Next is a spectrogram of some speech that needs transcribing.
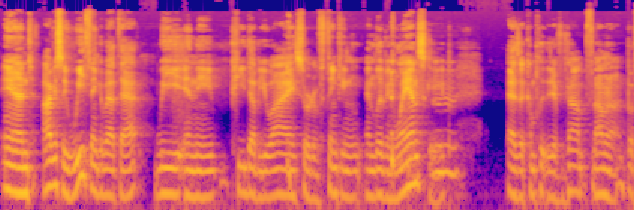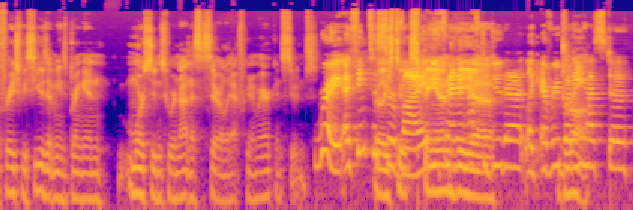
And obviously, we think about that. We in the PWI sort of thinking and living landscape Mm-hmm. As a completely different phenom- phenomenon. But for HBCUs, that means bring in more students who are not necessarily African American students. Right. I think to least to survive, you kind of have uh, to do that. Like everybody draw. has to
